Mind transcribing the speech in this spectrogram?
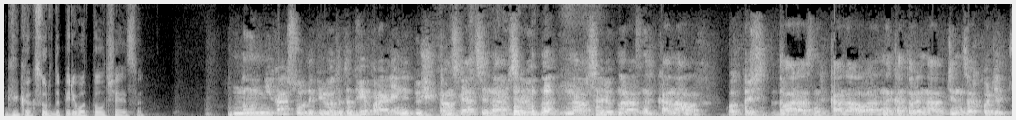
Как сурдоперевод получается. Ну, не как сурдоперевод. Это две параллельно идущие трансляции на абсолютно, на абсолютно разных каналах. Вот, то есть это два разных канала, на которые на один заходит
